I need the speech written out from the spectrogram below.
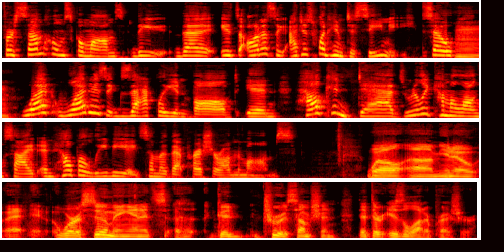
for some homeschool moms the the it's honestly i just want him to see me so mm. what what is exactly involved in how can dads really come alongside and help alleviate some of that pressure on the moms well, um, you know, uh, we're assuming, and it's a good, true assumption, that there is a lot of pressure.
